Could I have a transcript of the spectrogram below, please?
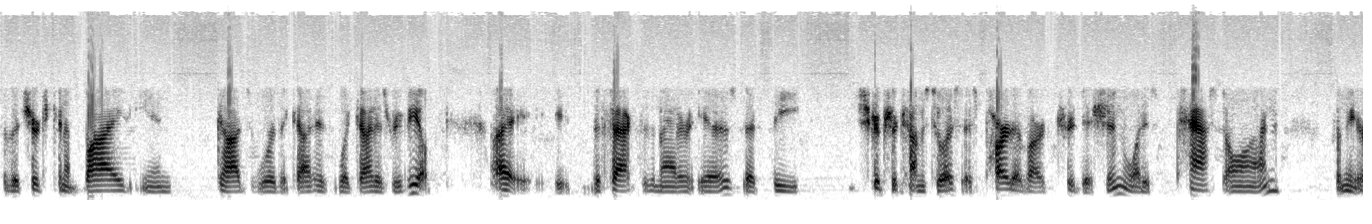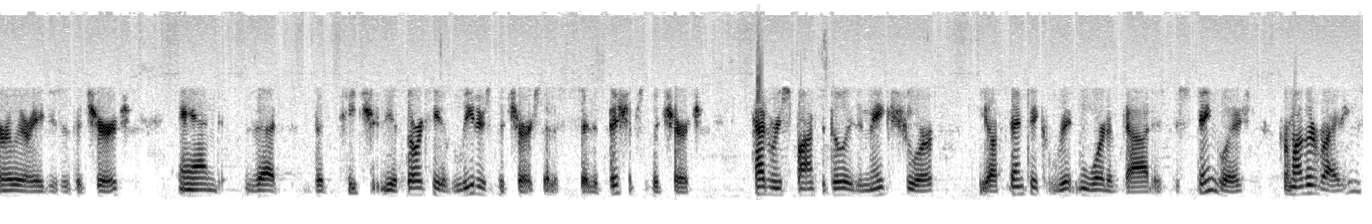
so the church can abide in God's word that God has, what God has revealed. Uh, it, the fact of the matter is that the Scripture comes to us as part of our tradition, what is passed on from the earlier ages of the church, and that the teacher, the authoritative leaders of the church, that is to say, the bishops of the church, had responsibility to make sure the authentic written word of God is distinguished from other writings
